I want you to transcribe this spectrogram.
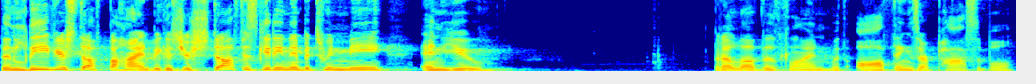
then leave your stuff behind because your stuff is getting in between me and you. But I love this line with all things are possible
